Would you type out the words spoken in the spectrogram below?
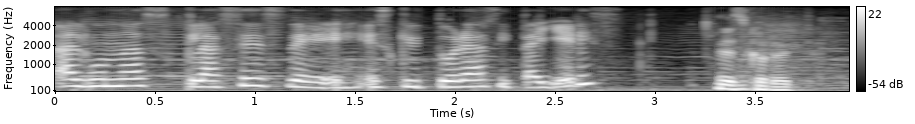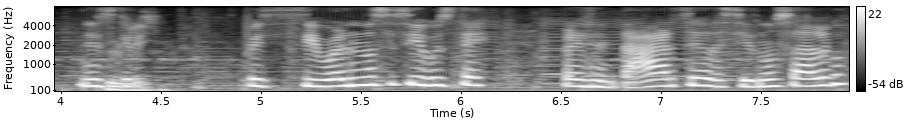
algunas clases de escrituras y talleres. Es correcto. Es correcto. Pues igual no sé si guste presentarse o decirnos algo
